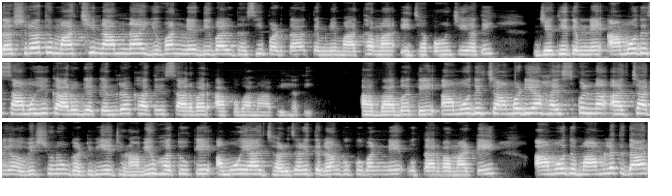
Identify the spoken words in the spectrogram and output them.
દશરથ માછી નામના યુવાનને દિવાલ ધસી પડતા તેમને માથામાં ઈજા પહોંચી હતી, જેથી તેમને આમોદ સામૂહિક આરોગ્ય કેન્દ્ર ખાતે સારવાર આપવામાં આવી હતી. આ બાબતે આમોદ ચામડિયા હાઈસ્કૂલના આચાર્ય વિષ્ણુ ગઢવીએ જણાવ્યું હતું કે અમોયા જર્જરિત રંગ ઉપવનને ઉતારવા માટે આમોદ મામલતદાર,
